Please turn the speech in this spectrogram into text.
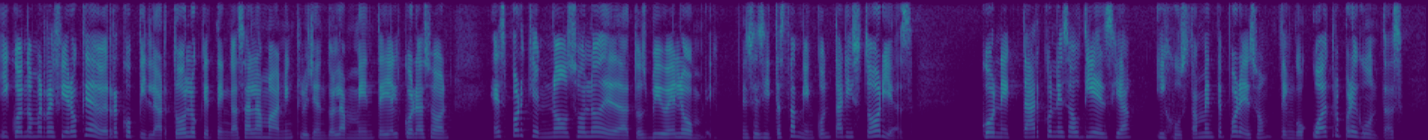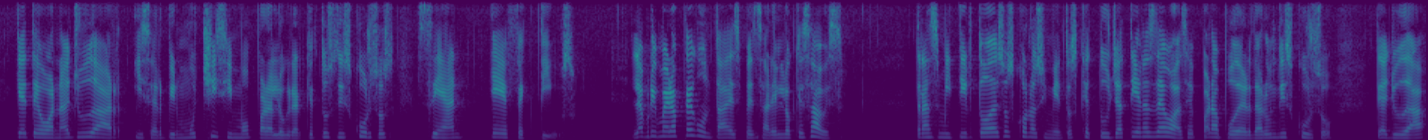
Y cuando me refiero que debes recopilar todo lo que tengas a la mano, incluyendo la mente y el corazón, es porque no solo de datos vive el hombre, necesitas también contar historias, conectar con esa audiencia y justamente por eso tengo cuatro preguntas que te van a ayudar y servir muchísimo para lograr que tus discursos sean efectivos. La primera pregunta es pensar en lo que sabes. Transmitir todos esos conocimientos que tú ya tienes de base para poder dar un discurso te ayuda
